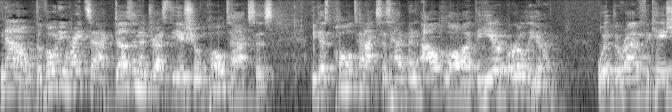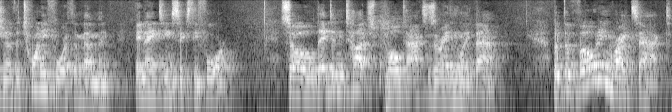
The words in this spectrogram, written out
Now, the Voting Rights Act doesn't address the issue of poll taxes because poll taxes had been outlawed the year earlier with the ratification of the 24th Amendment in 1964. So they didn't touch poll taxes or anything like that. But the Voting Rights Act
